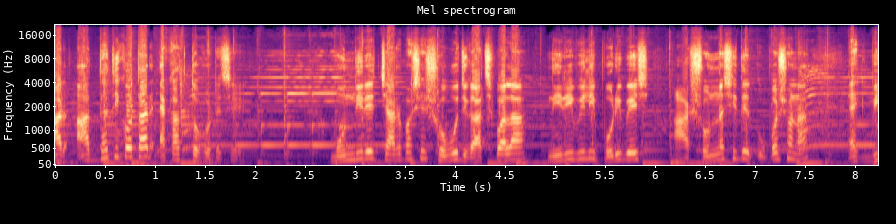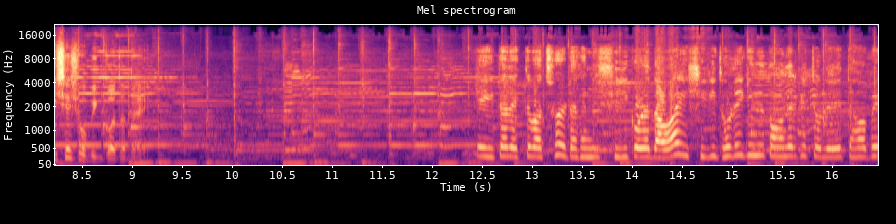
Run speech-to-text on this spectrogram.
আর আধ্যাত্মিকতার একাত্ম ঘটেছে। মন্দিরের চারপাশে সবুজ গাছপালা, নিরিবিলি পরিবেশ আর সন্ন্যাসীদের উপাসনা এক বিশেষ অভিজ্ঞতা দেয়। এইটা দেখতে পাচ্ছ, এটা কিন্তু সিঁড়ি করে দেওয়া। এই সিঁড়ি ধরেই কিন্তু তোমাদেরকে চলে যেতে হবে।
